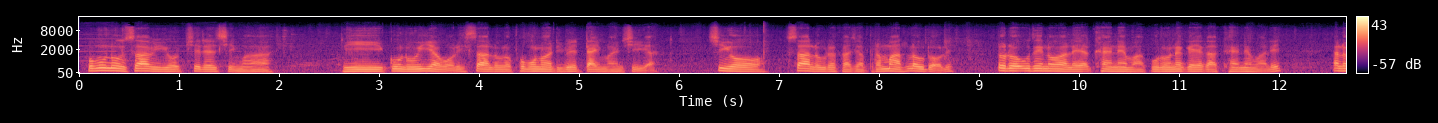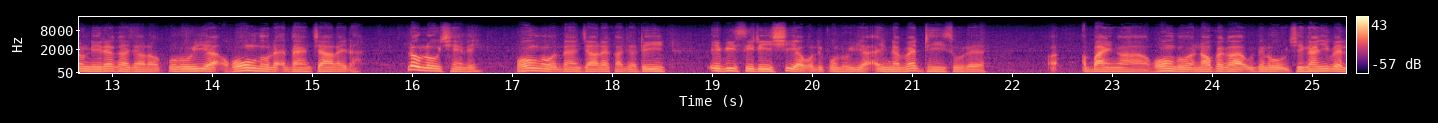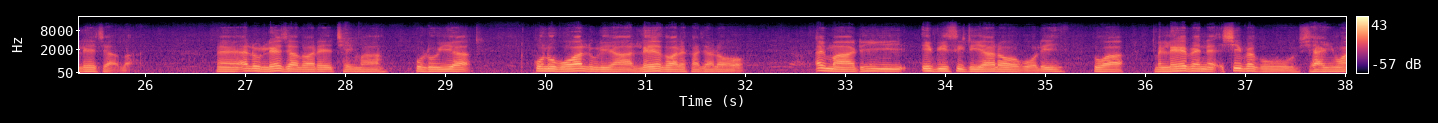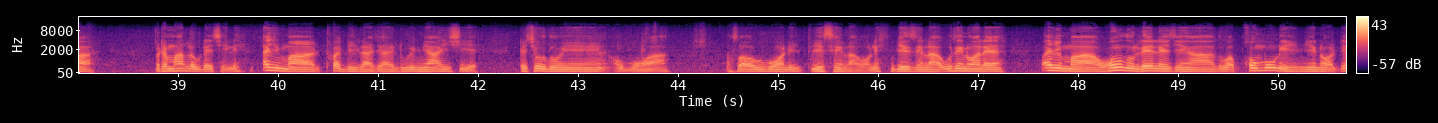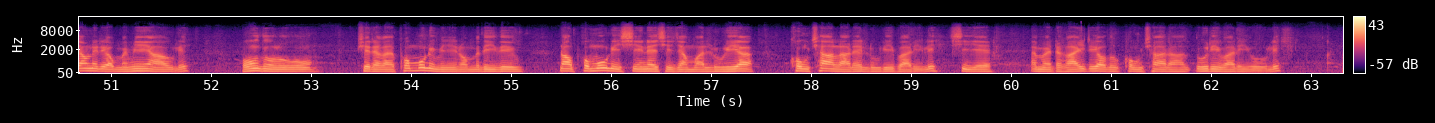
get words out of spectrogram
ဖုံဖုံတို့စပြီးတော့ဖြစ်တဲ့အချိန်မှာဒီကွန်လိုကြီးရပေါ့လေစလို့တော့ဖုံဖုံတို့ကဒီဘက်တိုင်မှန်ရှိရရှိရောစလို့တဲ့ခါကျပထမလှုပ်တော့လေလှုပ်တော့ဦးသိန်းတို့ကလည်းအခန်းထဲမှာကိုရိုနဲ့ကရကခန်းထဲမှာလေအဲ့လိုနေတဲ့ခါကျတော့ကိုရိုကြီးကအဝုန်းဆုံးလည်းအတန်ကြားလိုက်တာလှုပ်လို့ချင်းလေဝုန်းဆုံးအတန်ကြားတဲ့ခါကျဒီ ABCD ရှိရပေါ့လေကွန်လိုကြီးကအဲ့နံပါတ် D ဆိုတဲ့အအပိုင်ကဝုန်းဆုံးအနောက်ဘက်ကဦးသိန်းတို့ရေကန်ကြီးပဲလဲကျသွားအဲအဲ့လိုလဲကျသွားတဲ့အချိန်မှာကိုလိုကြီးကကိုလိုဘောကလူတွေကလဲသွားတဲ့ခါကျတော့အဲ့မှာဒီ ABCD ကတော့ဗောလေသူကမလဲပဲနဲ့အရှိဘက်ကိုရိုင်ရွာပထမလှုပ်တဲ့အချိန်လေအဲ့ဒီမှာထွက်ပြေးလာကြတဲ့လူတွေအများကြီးရှိရတချို့ဆိုရင်ဟိုဘောကအစောဦးဘောနေပြေးစင်လာဗောလေပြေးစင်လာဦးစင်တော့ကလည်း အဲ့ဒီမှာဝုန်းသူလဲလဲချင်းကသူကဖုံမုံတွေမြင်တော့တယောက်နဲ့တယောက်မမြင်ရဘူးလေဝုန်းသူလိုဖြစ်တဲ့ကဖုံမုံတွေမြင်တော့မသိသေးဘူးနောက်ဖုံမုံတွေရှင်းတဲ့အချိန်ကျမှလူတွေကခုံချလာတဲ့လူတွေပါတွေလေရှိရဲအမှတခါကြီးတယောက်တော့ခုံချတာသွေးတွေပါတွေကိုလေ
